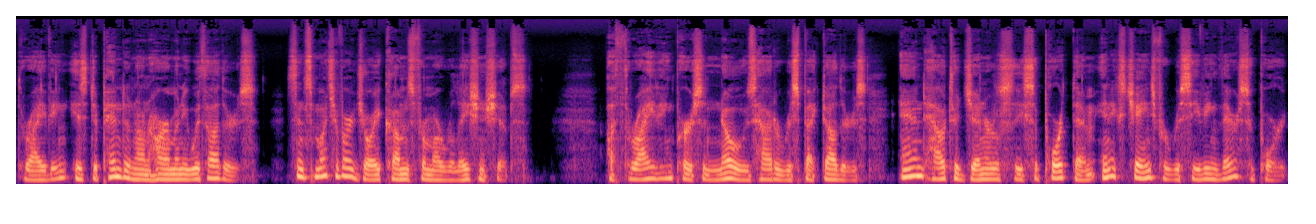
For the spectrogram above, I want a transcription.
Thriving is dependent on harmony with others, since much of our joy comes from our relationships. A thriving person knows how to respect others and how to generously support them in exchange for receiving their support.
